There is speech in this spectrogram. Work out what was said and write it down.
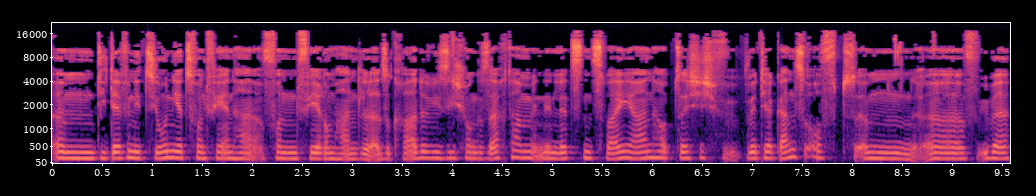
ähm, die Definition jetzt von, fairen, von fairem Handel. Also gerade, wie Sie schon gesagt haben, in den letzten zwei Jahren hauptsächlich wird ja ganz oft ähm, äh, über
